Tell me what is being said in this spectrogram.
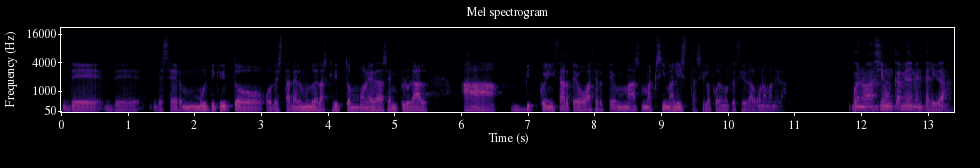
de, de, de ser multicripto o de estar en el mundo de las criptomonedas en plural a bitcoinizarte o hacerte más maximalista, si lo podemos decir de alguna manera? Bueno, ha sido un cambio de mentalidad.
